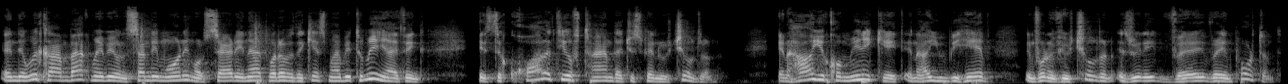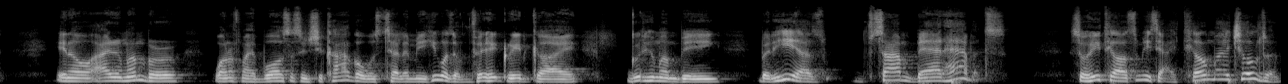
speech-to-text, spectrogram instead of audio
And then we come back maybe on Sunday morning or Saturday night, whatever the case might be. To me, I think it's the quality of time that you spend with children and how you communicate and how you behave in front of your children is really very, very important. You know, I remember one of my bosses in Chicago was telling me he was a very great guy, good human being, but he has some bad habits. So he tells me, he said, I tell my children,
